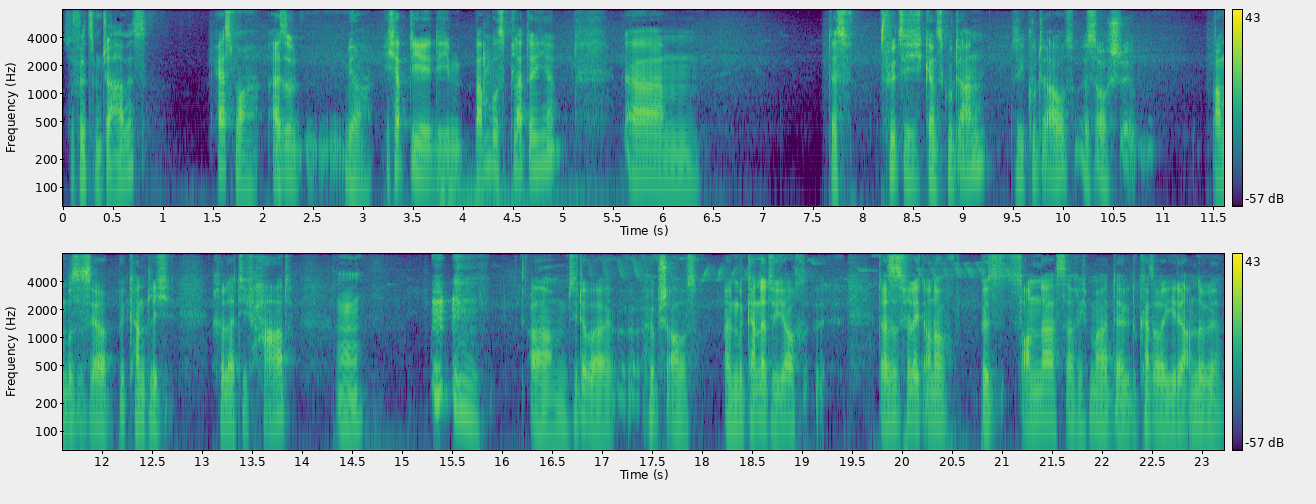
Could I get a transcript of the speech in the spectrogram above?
So viel zum Jarvis? Erstmal, also ja, ich habe die, die Bambusplatte hier. Ähm, das fühlt sich ganz gut an, sieht gut aus. Ist auch Bambus ist ja bekanntlich relativ hart. Mhm. ähm, sieht aber hübsch aus. Also man kann natürlich auch, das ist vielleicht auch noch besonders, sag ich mal, der, du kannst auch jede andere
